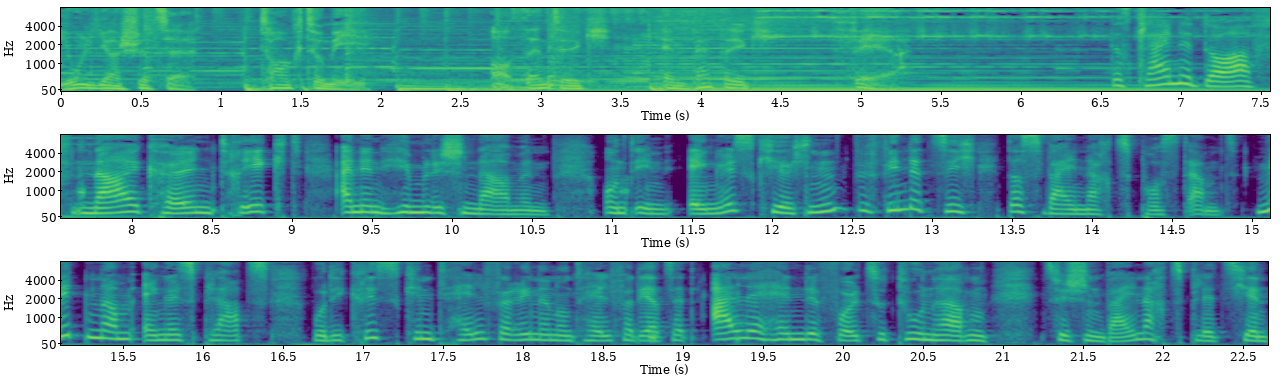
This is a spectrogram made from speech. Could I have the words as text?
Julia Schütze. Talk to me. Authentic, empathic, fair. Das kleine Dorf nahe Köln trägt einen himmlischen Namen und in Engelskirchen befindet sich das Weihnachtspostamt, mitten am Engelsplatz, wo die Christkind-Helferinnen und Helfer derzeit alle Hände voll zu tun haben zwischen Weihnachtsplätzchen,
